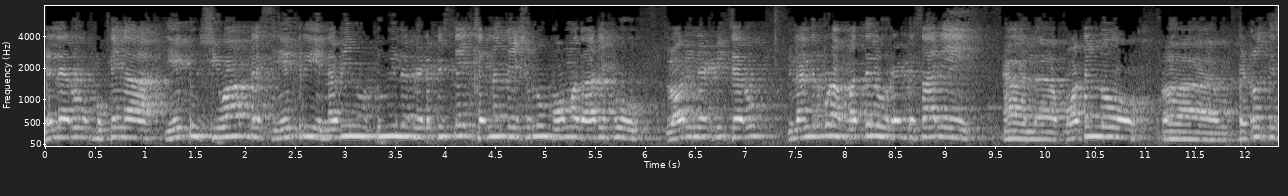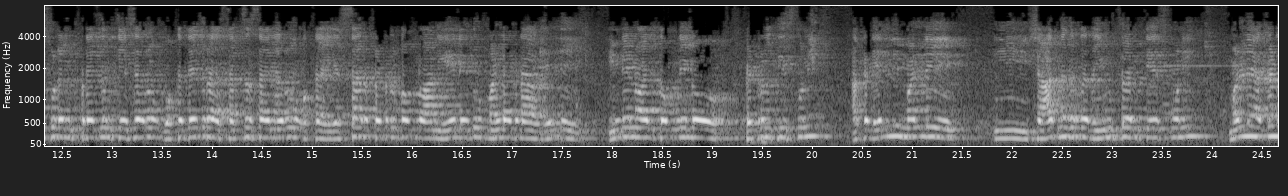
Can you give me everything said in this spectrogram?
వెళ్ళారు. ముఖ్యంగా A two Shiva plus A three Naveen two wheeler నడిపిస్తే చెన్న కేసులు మొహమ్మద్ ఆరిఫ్ లారీ నడిపించారు. వీళ్ళందరూ కూడా మధ్యలో రెండు సారి బాటిల్లో పెట్రోల్ తీసుకోవడానికి ప్రయత్నం చేశారు. ఒక దగ్గర సక్సెస్ అయినారు. ఒక ఎస్ఆర్ పెట్రోల్ పంప్లో ఆయన వేయలేదు మళ్ళీ అక్కడ వెళ్ళి ఇండియన్ ఆయిల్ కంపెనీలో పెట్రోల్ తీసుకుని అక్కడ వెళ్ళి మళ్ళీ ఈ షాద్ నగర్ దగ్గర యూ చేసుకొని మళ్ళీ అక్కడ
